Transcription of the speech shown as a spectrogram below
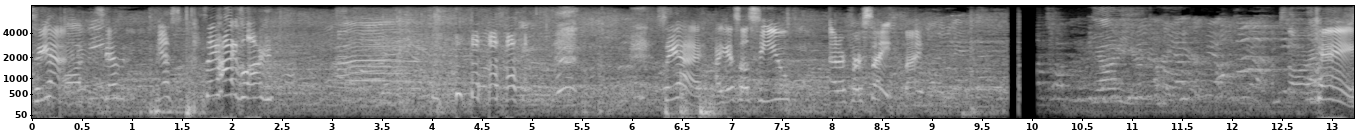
So yeah, yes, say hi vlog! so yeah, I guess I'll see you at our first site. Bye. Okay.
